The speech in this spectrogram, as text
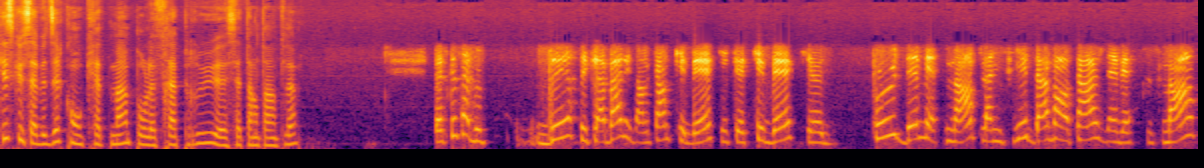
qu'est-ce que ça veut dire concrètement pour le Frappru, euh, cette entente-là? Ce que ça veut dire, c'est que la balle est dans le camp de Québec et que Québec peut dès maintenant planifier davantage d'investissements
